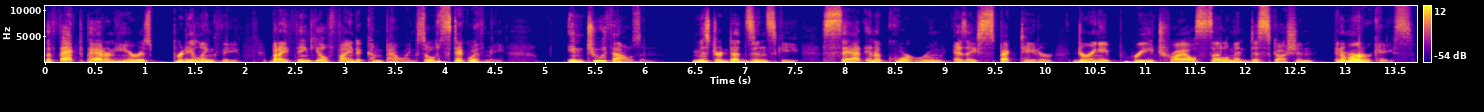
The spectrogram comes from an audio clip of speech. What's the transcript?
The fact pattern here is pretty lengthy, but I think you'll find it compelling, so stick with me. In 2000, Mr. Dudzinski sat in a courtroom as a spectator during a pre-trial settlement discussion in a murder case.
